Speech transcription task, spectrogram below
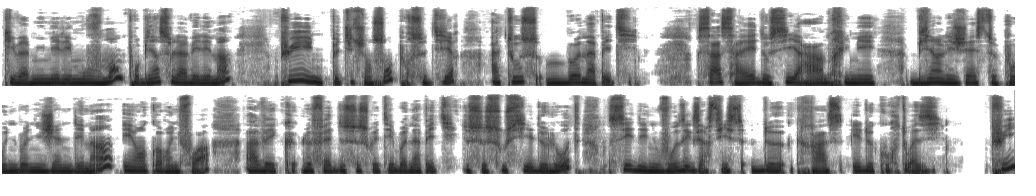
qui va mimer les mouvements pour bien se laver les mains. Puis une petite chanson pour se dire à tous bon appétit. Ça, ça aide aussi à imprimer bien les gestes pour une bonne hygiène des mains. Et encore une fois, avec le fait de se souhaiter bon appétit, de se soucier de l'autre, c'est des nouveaux exercices de grâce et de courtoisie. Puis,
